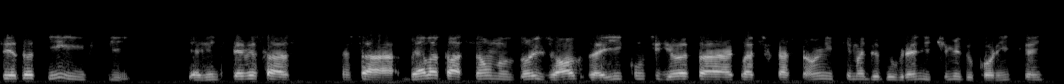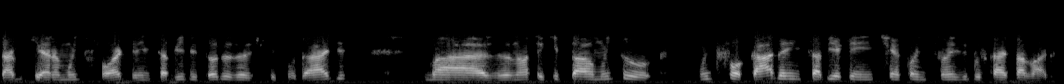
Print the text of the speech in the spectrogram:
cedo assim. E, e a gente teve essa essa bela atuação nos dois jogos aí, conseguiu essa classificação em cima de, do grande time do Corinthians, que a gente sabe que era muito forte, a gente sabia de todas as dificuldades, mas a nossa equipe estava muito, muito focada, a gente sabia que a gente tinha condições de buscar essa vaga.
